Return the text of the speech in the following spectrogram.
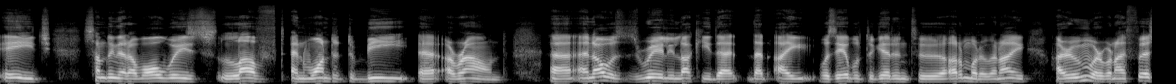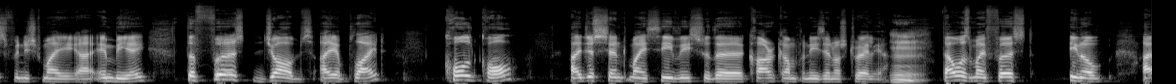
age, something that I've always loved and wanted to be uh, around. Uh, and I was really lucky that that I was able to get into automotive. And I, I remember when I first finished my uh, MBA, the first jobs I applied, cold call. I just sent my CVs to the car companies in Australia. That was my first. You know, I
